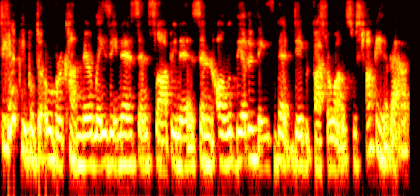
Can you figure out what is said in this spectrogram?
to get people to overcome their laziness and sloppiness and all of the other things that David Foster Wallace was talking about.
